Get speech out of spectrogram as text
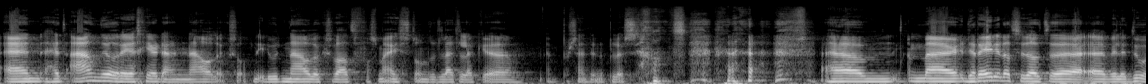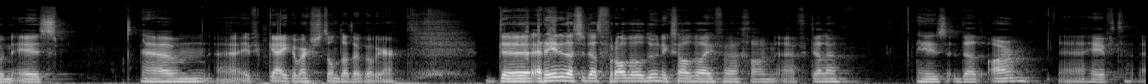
En het aandeel reageert daar nauwelijks op. Die doet nauwelijks wat. Volgens mij stond het letterlijk een procent in de plus zelfs. um, maar de reden dat ze dat willen doen is. Um, even kijken, waar stond dat ook alweer? De reden dat ze dat vooral willen doen, ik zal het wel even gewoon uh, vertellen, is dat ARM uh, heeft uh,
